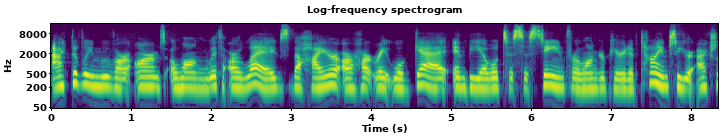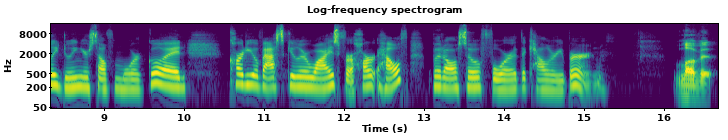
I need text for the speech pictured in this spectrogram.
actively move our arms along with our legs, the higher our heart rate will get and be able to sustain for a longer period of time. So you're actually doing yourself more good cardiovascular wise for heart health, but also for the calorie burn. Love it.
